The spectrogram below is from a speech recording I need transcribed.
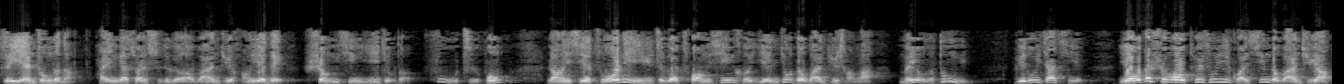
最严重的呢，还应该算是这个玩具行业内盛行已久的复制风，让一些着力于这个创新和研究的玩具厂啊没有了动力。比如一家企业。有的时候推出一款新的玩具啊，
